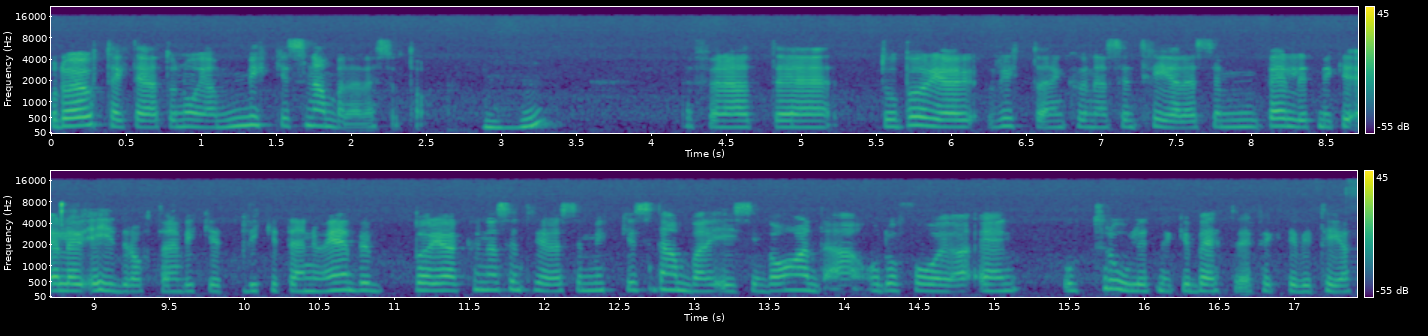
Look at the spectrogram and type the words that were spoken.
Och då har jag upptäckt att då når jag mycket snabbare resultat. Mm. Därför att eh, då börjar ryttaren kunna centrera sig väldigt mycket, eller idrottaren, vilket, vilket det nu är, börjar kunna centrera sig mycket snabbare i sin vardag och då får jag en otroligt mycket bättre effektivitet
